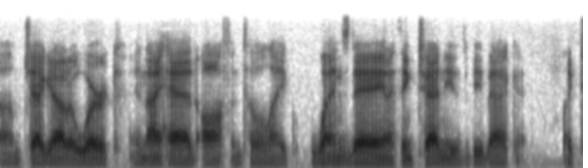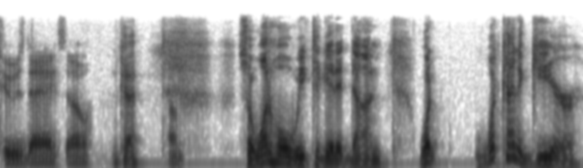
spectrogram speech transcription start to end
um, Chad got out of work, and I had off until like Wednesday, and I think Chad needed to be back like Tuesday. So Okay. Um, so one whole week to get it done. What what kind of gear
